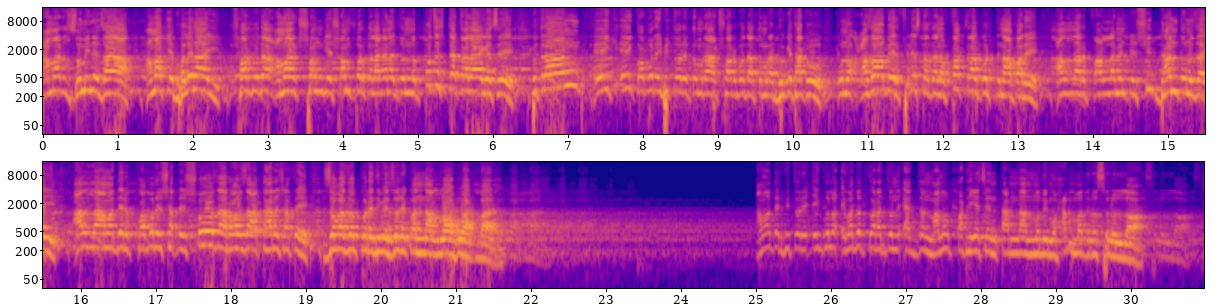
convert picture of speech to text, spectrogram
আমার জমিনে যায় আমাকে ভোলে নাই। সর্বদা আমার সঙ্গে সম্পর্ক লাগানোর জন্য প্রচেষ্টা চালায় গেছে। সুতরাং এই এই কবরের ভিতরে তোমরা সর্বদা তোমরা ঢুকে থাকো। কোনো আজাবের ফেরেস্তা যেন পাকড়াও করতে না পারে। আল্লাহর পার্লামেন্টের সিদ্ধান্ত অনুযায়ী আল্লাহ আমাদের কবরের সাথে সোজা রওজা তাহার সাথে যোগাযোগ করে দিবে। জোরে কন্যা, আল্লাহ আকবার। আমাদের ভিতরে এগুলো ইবাদত করার জন্য একজন মানব পাঠিয়েছেন, তার নাম নবী মুহাম্মদ রসুল্লাহ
